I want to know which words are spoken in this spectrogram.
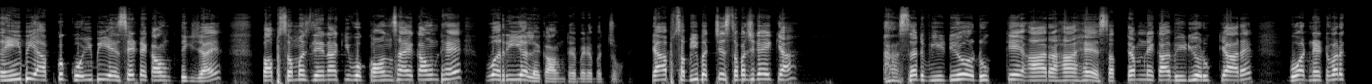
कहीं भी आपको कोई भी एसेट अकाउंट दिख जाए तो आप समझ लेना कि वो कौन सा अकाउंट है, वो रियल अकाउंट है मेरे बच्चों। क्या आप सभी बच्चे समझ गए क्या? हाँ सर, वीडियो रुक के आ रहा है। सत्यम ने कहा, वीडियो रुक के आ रहा है। वो नेटवर्क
